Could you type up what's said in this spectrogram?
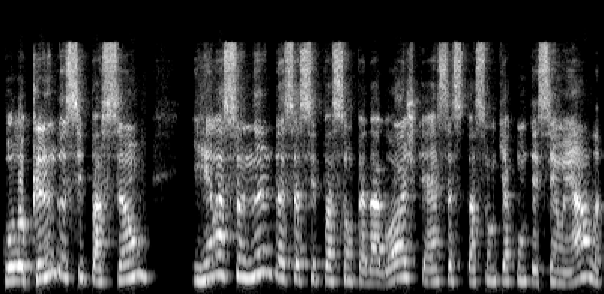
colocando a situação e relacionando essa situação pedagógica, essa situação que aconteceu em aula,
